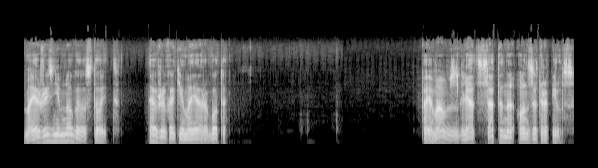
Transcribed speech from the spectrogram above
«Моя жизнь немного стоит» так же, как и моя работа. Поймав взгляд Сатана, он заторопился.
